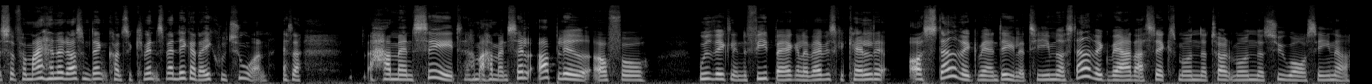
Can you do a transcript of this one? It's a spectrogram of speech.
Så for mig handler det også om den konsekvens. Hvad ligger der i kulturen? Altså, har man set, har man selv oplevet at få udviklende feedback, eller hvad vi skal kalde det, og stadigvæk være en del af teamet, og stadigvæk være der 6 måneder, 12 måneder, 7 år senere.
